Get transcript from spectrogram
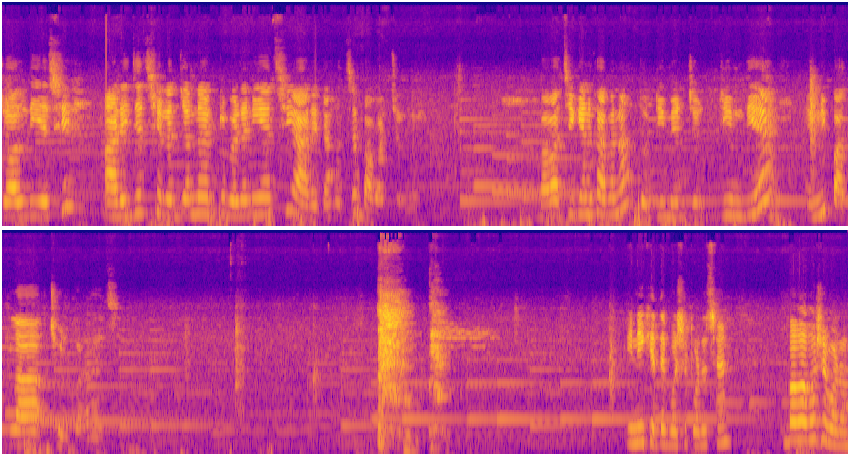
জল দিয়েছি, আর এই যে ছেলের জন্য একটু বেড়ে নিয়েছি, আর এটা হচ্ছে বাবার জন্য। বাবা চিকেন খাবে না, তো ডিমের ডিম দিয়ে এমনি পাতলা ঝোল করা হয়েছে। ইনি খেতে বসে পড়েছেন। বাবা বসে পড়ো।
